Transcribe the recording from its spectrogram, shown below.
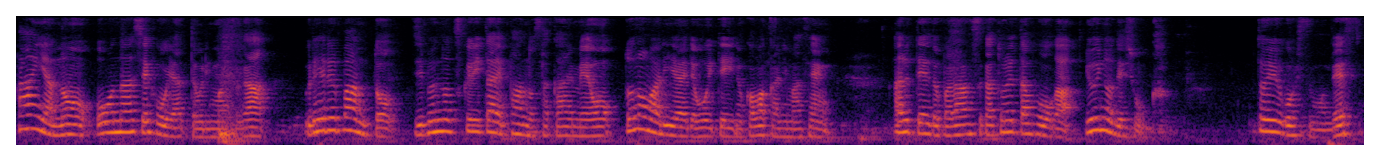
パン屋のオーナーシェフをやっておりますが売れるパンと自分の作りたいパンの境目をどの割合で置いていいのか分かりません。ある程度バランスが取れた方が良いのでしょうかというご質問です。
